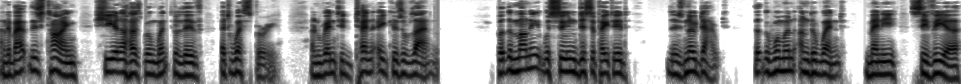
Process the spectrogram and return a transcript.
and about this time she and her husband went to live at Westbury and rented ten acres of land. But the money was soon dissipated there's no doubt that the woman underwent many severe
